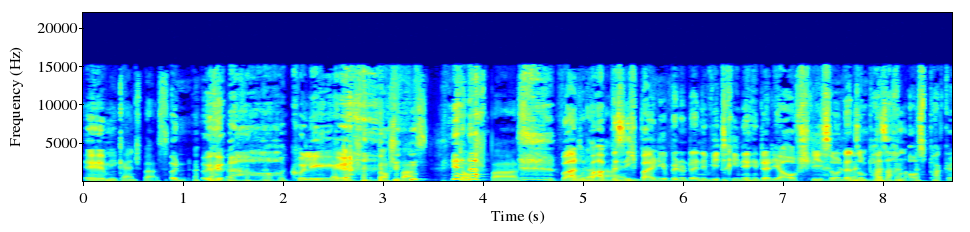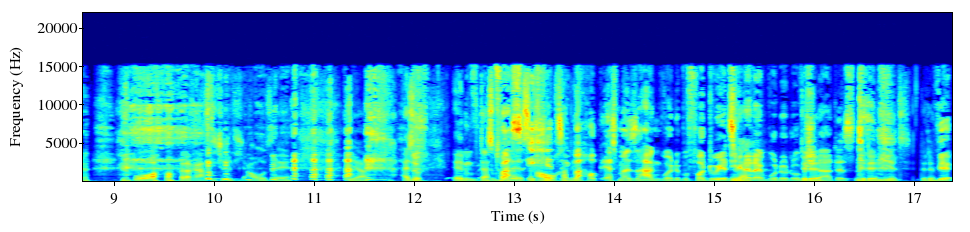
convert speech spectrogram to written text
Ähm, Nee, kein Spaß. und, oh, Kollege. Ja, doch, Spaß. Doch Spaß. Warte Oder mal ab, bis nein. ich bei dir bin und deine Vitrine hinter dir aufschließe und dann so ein paar Sachen auspacke. Boah, da raste ich richtig aus, ey. Ja, also ähm, das Tolle Was ist ich auch, jetzt überhaupt erstmal sagen wollte, bevor du jetzt Ja. wieder deinen Monolog bitte, startest. Bitte, Nils, bitte. Wir,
